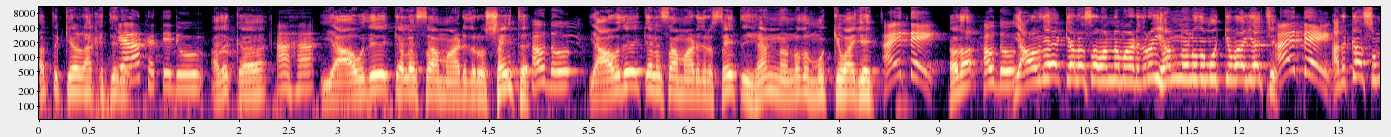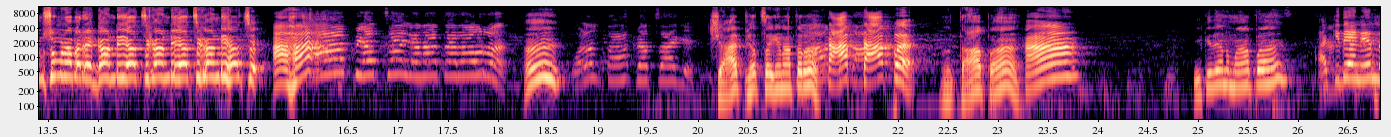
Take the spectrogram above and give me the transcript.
ಅತ್ತ ಕೇಳಾಕತ್ತೀರಿ ಕೇಳಾಕತ್ತಿದ್ವು ಅದಕ್ಕ ಆಹಾ. ಯಾವುದೇ ಕೆಲಸ ಮಾಡಿದ್ರು ಸಹಿತ ಹೌದು. ಯಾವುದೇ ಕೆಲಸ ಮಾಡಿದ್ರು ಸಹಿತ ಹೆಣ್ಣು ಅನ್ನೋದು ಮುಖ್ಯವಾಗಿ ಐತಿ. ಐತಿ. ಹೌದಾ? ಹೌದು. ಯಾವುದೇ ಕೆಲಸವನ್ನ ಮಾಡಿದ್ರು ಹೆಣ್ಣು ಅನ್ನೋದು ಮುಖ್ಯವಾಗಿ ಐತಿ. ಐತೆ. ಅದಕ್ಕ ಸುಮ್ ಸುಮ್ಮನೆ ಬರೇ ಗಾಂಡಿ ಹಚ್ಚ ಗಾಂಡಿ ಹಚ್ಚ ಗಾಂಡಿ ಹಚ್ಚ. ಆಹಾ. ಚಾಪ್ ಹೆಚ್ಚಾಗೇನಾತಾರ ತಾಪ್ ತಾಪ್. ತಾಪ. ಹಾ. ಈಕಿದೇನು ಮಾಪ? ಆಕಿದೇನಿಲ್ಲ.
